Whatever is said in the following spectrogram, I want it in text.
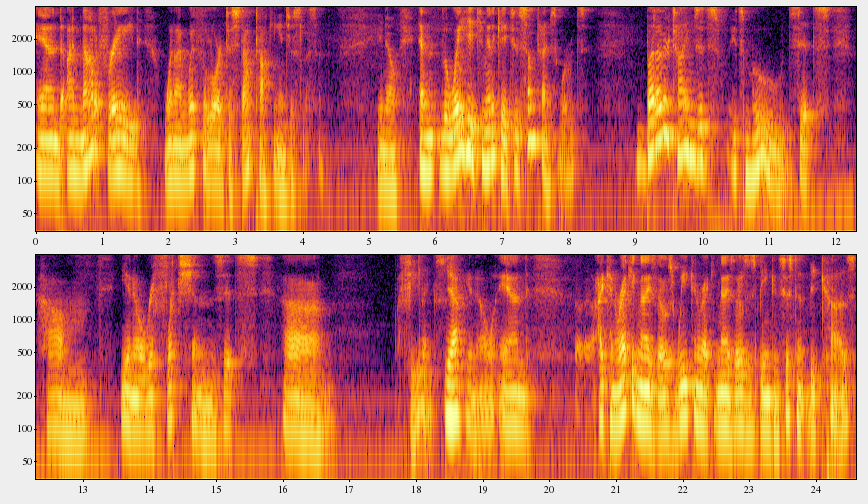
And I'm not afraid when I'm with the Lord to stop talking and just listen. You know, and the way he communicates is sometimes words, but other times it's it's moods, it's um, you know reflections, it's uh, feelings. Yeah, you know, and I can recognize those. We can recognize those as being consistent because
